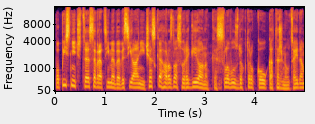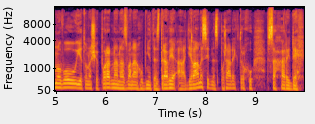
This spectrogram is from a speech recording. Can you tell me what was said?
Po písničce se vracíme ve vysílání Českého rozhlasu Region ke slovu s doktorkou Kateřinou Cajdamlovou. Je to naše poradna nazvaná Hubněte zdravě a děláme si dnes pořádek trochu v sacharidech.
